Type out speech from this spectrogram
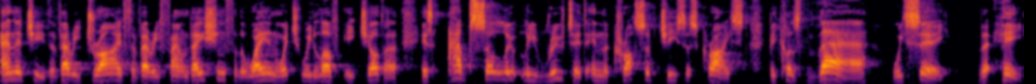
energy, the very drive, the very foundation for the way in which we love each other is absolutely rooted in the cross of Jesus Christ because there we see that He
